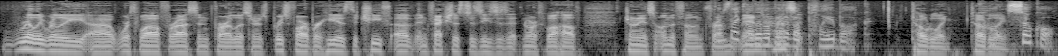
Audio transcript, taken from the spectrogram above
really, really uh, worthwhile for us and for our listeners. Bruce Farber, he is the chief of infectious diseases at Northwell Health, joining us on the phone from. Sounds like Manhasset. a little bit of a playbook. Totally, totally. So cool.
